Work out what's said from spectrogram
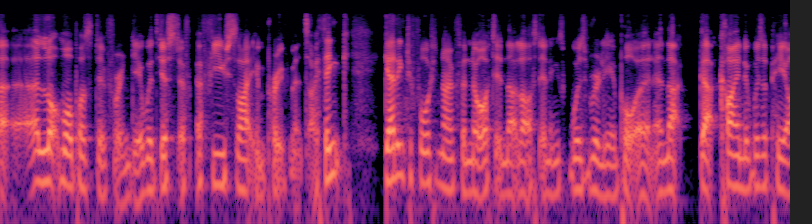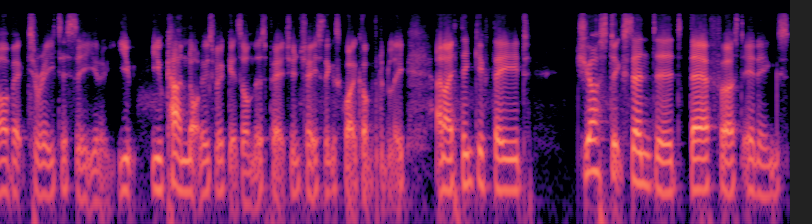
a, lot more positive for India with just a, a, few slight improvements. I think getting to 49 for naught in that last innings was really important, and that that kind of was a PR victory to see. You know, you you cannot lose wickets on this pitch and chase things quite comfortably. And I think if they'd just extended their first innings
